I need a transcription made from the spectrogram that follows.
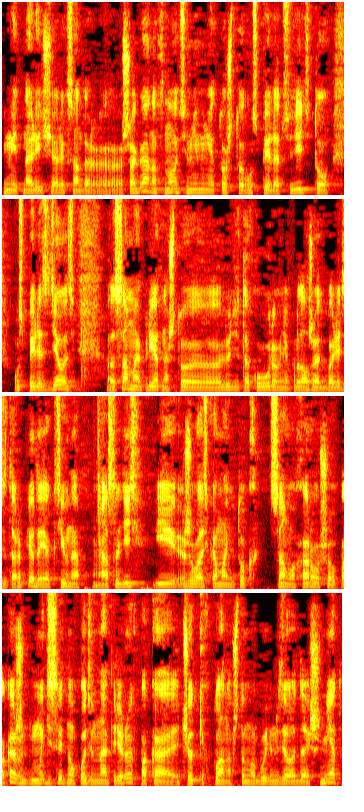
имеет наличие Александр э, Шаганов, но тем не менее то, что успели обсудить, то успели сделать. Самое приятное, что люди такого уровня продолжают болеть за торпеды и активно следить и желать команде только самого хорошего. Пока же мы действительно уходим на перерыв, пока четких планов, что мы будем делать дальше, нет.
